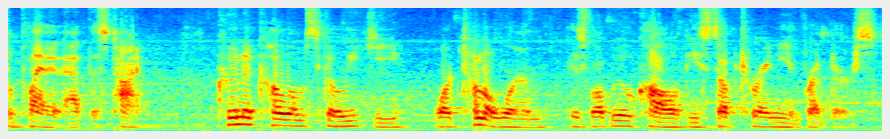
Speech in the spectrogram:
the planet at this time. Cuneicolum skeliki, or tunnel worm, is what we will call the subterranean predators.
